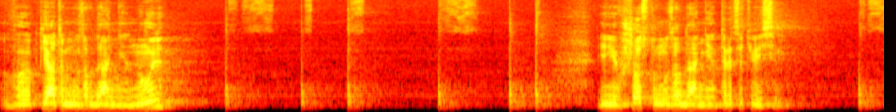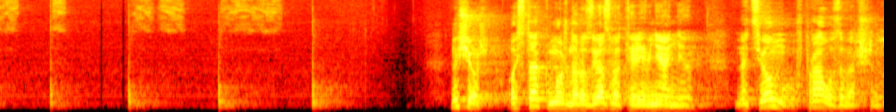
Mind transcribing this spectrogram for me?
В п'ятому завданні 0. І в шостому завданні 38. Ну що ж, ось так можна розв'язувати рівняння. На цьому вправу завершено.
